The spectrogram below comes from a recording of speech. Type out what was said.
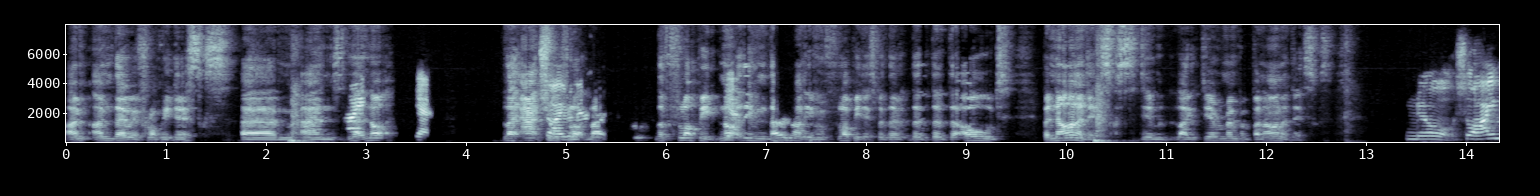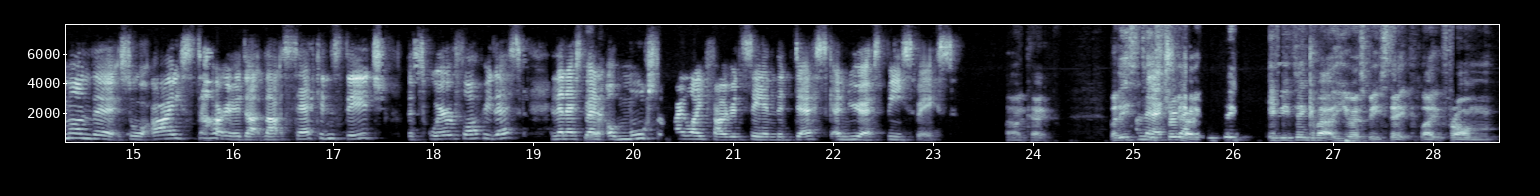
I'm I'm there with floppy disks, um, and I- like, not yeah. like actual So flop, like the floppy, not even those aren't even floppy disks, but the the, the, the old banana disks. Do you, like do you remember banana disks? No, so I'm on the so I started at that second stage, the square floppy disk, and then I spent uh, most of my life, I would say, in the disk and USB space. Okay, but it's, it's true though. If you, think, if you think about a USB stick, like from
